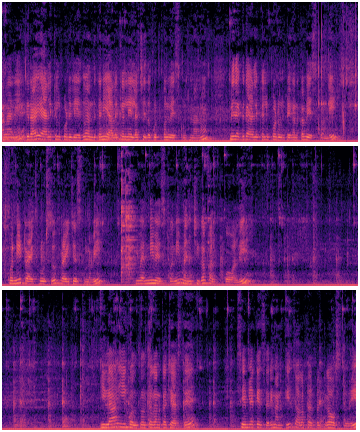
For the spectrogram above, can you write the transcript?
అలానే దగ్గర యాలకల పొడి లేదు. అందుకని యాలకల్ని ఇలా చిదగొట్టుకొని వేసుకుంటున్నాను. మీ దగ్గర యాలకల పొడి ఉంటే కనుక వేసుకోండి. కొన్ని డ్రై ఫ్రూట్స్ ఫ్రై చేసుకున్నవి. ఇవన్నీ వేసుకొని మంచిగా కలుపుకోవాలి. ఇలా ఈ కొలతలతో కనుక చేస్తే సేమియా కేసరి మనకి చాలా పర్ఫెక్ట్గా వస్తుంది.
